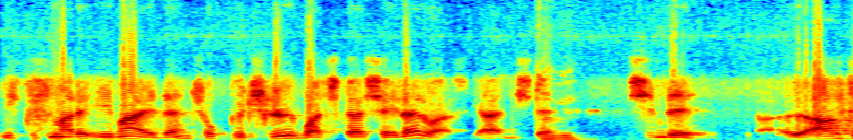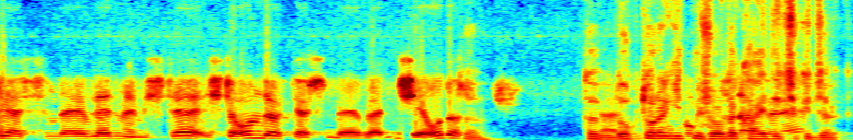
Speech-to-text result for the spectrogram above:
istismarı ima eden çok güçlü başka şeyler var. Yani işte Tabii. şimdi 6 yaşında evlenmemiş de işte 14 yaşında evlenmiş. E, o da Tabii. suç. Tabii Yani doktora gitmiş orada kaydı göre- çıkacak.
